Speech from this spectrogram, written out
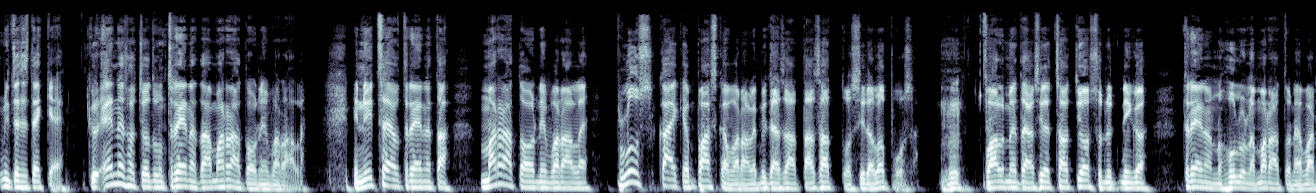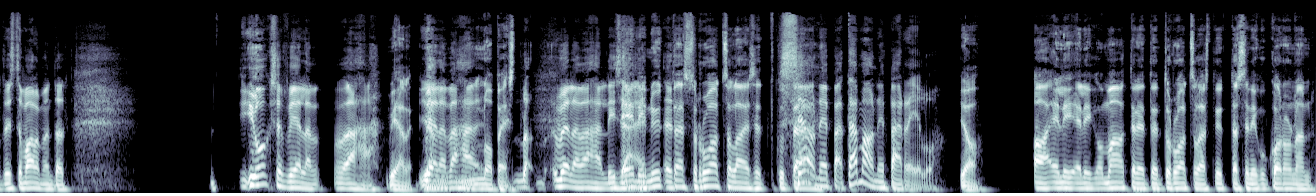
mitä se tekee. Kun ennen sä oot joutunut treenata maratonin varalle, niin nyt sä joudut treenata maratonin varalle plus kaiken paskan varalle, mitä saattaa sattua siinä lopussa. Mhm. Valmentaja sille, että sä oot jossut nyt niinku treenannut hulluna maratonia varten, sitten valmentajat, juokse vielä vähän. Vielä- vielä vähän, nopeasti. No, vielä vähän lisää. Eli Et- nyt et- tässä ruotsalaiset, kun se tää, on epä, tämä on epäreilua. Joo. Ah, eli, eli mä ajattelin, että ruotsalaiset nyt tässä niinku koronan...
